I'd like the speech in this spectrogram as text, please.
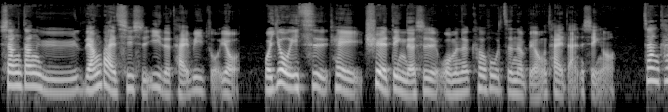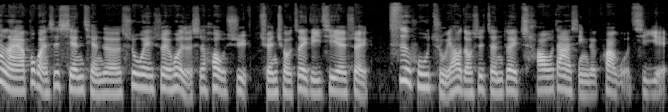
相当于两百七十亿的台币左右。我又一次可以确定的是，我们的客户真的不用太担心哦。这样看来啊，不管是先前的数位税，或者是后续全球最低企业税，似乎主要都是针对超大型的跨国企业，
